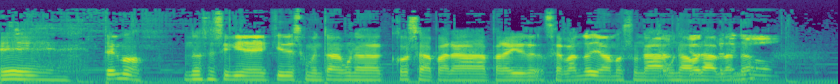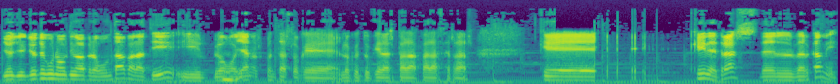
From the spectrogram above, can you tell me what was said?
Eh, Telmo, no sé si qui- quieres comentar alguna cosa para, para ir cerrando. Llevamos una, una hora yo hablando. tengo- Yo, yo- tengo una última pregunta para ti y luego ya nos cuentas lo que, lo que tú quieras para, para cerrar. ¿Qué, ¿Qué hay detrás del Berkami?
